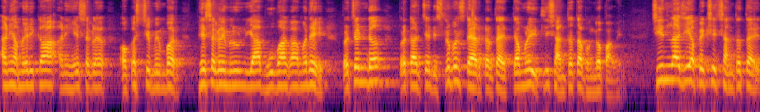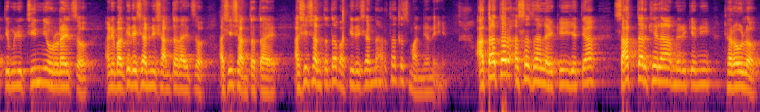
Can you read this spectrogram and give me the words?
आणि अमेरिका आणि हे सगळं ऑकसचे मेंबर हे सगळे मिळून या भूभागामध्ये प्रचंड प्रकारचे डिस्टर्बन्स तयार करतायत त्यामुळे इथली शांतता भंग पावेल. चीनला जी अपेक्षित शांतता आहे ती म्हणजे चीननी ओरडायचं आणि बाकी देशांनी शांत राहायचं अशी शांतता आहे. अशी शांतता बाकी देशांना अर्थातच मान्य नाही आहे आता तर असं झालं आहे की येत्या सात तारखेला अमेरिकेने ठरवलं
